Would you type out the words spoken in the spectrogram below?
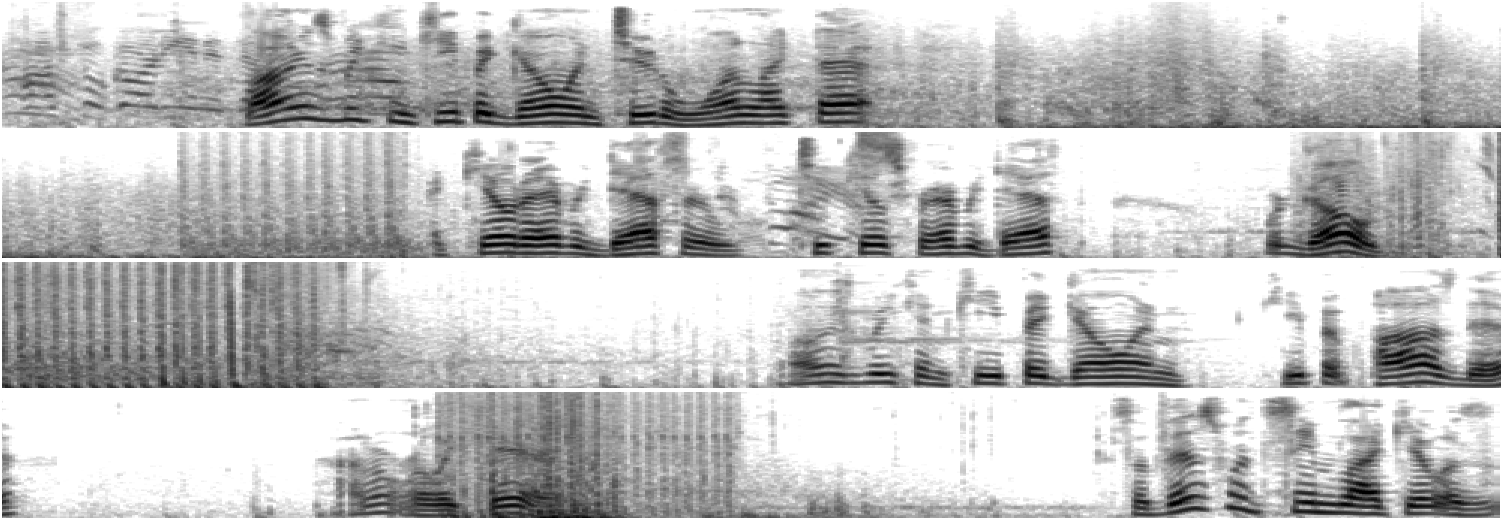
Hostile Guardian is As long as we can keep it going two to one like that. A kill to every death or two kills for every death. We're gold. Long as we can keep it going, keep it positive. I don't really care. So this one seemed like it was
